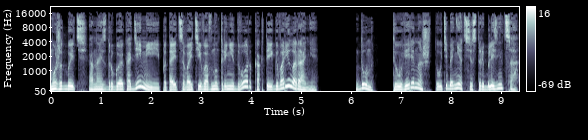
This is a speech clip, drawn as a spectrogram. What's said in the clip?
Может быть, она из другой Академии и пытается войти во внутренний двор, как ты и говорила ранее? Дун, ты уверена, что у тебя нет сестры-близнеца?»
